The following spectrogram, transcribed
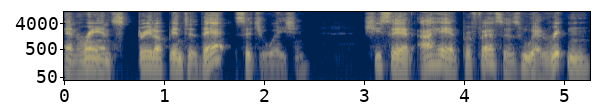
and ran straight up into that situation, she said, I had professors who had written,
